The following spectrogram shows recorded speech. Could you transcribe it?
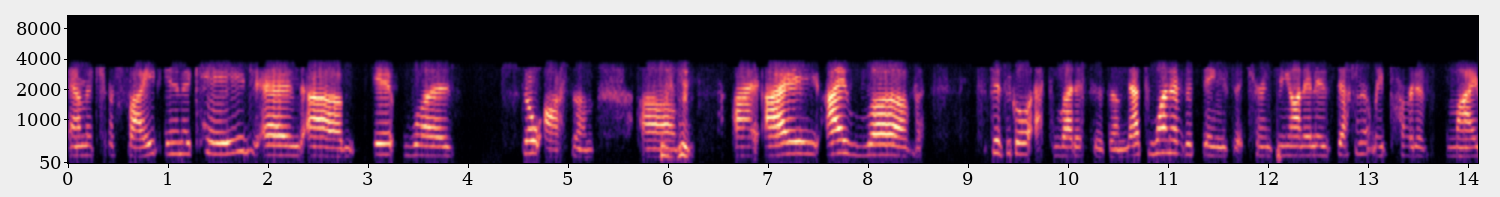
amateur fight in a cage, and um, it was so awesome. Um, I I I love physical athleticism. That's one of the things that turns me on and is definitely part of my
